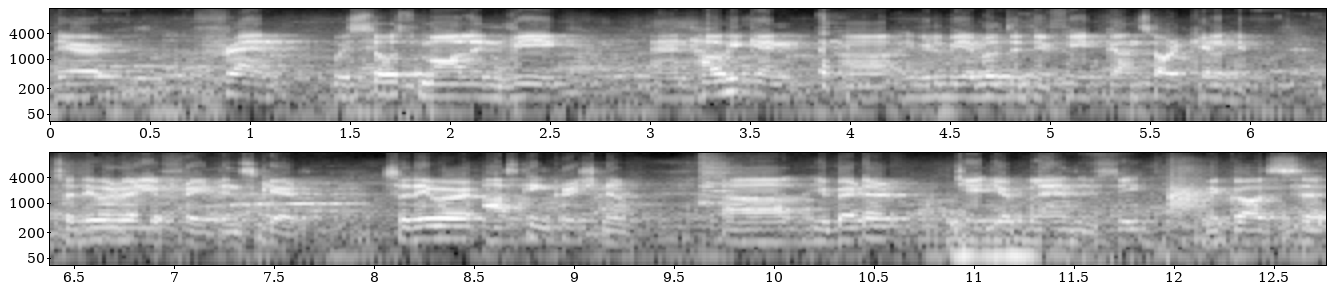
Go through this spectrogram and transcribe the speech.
their friend, who is so small and weak, and how he can, uh, he will be able to defeat Kansa or kill him. So they were very afraid and scared. So they were asking Krishna, uh, you better change your plans, you see, because uh,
